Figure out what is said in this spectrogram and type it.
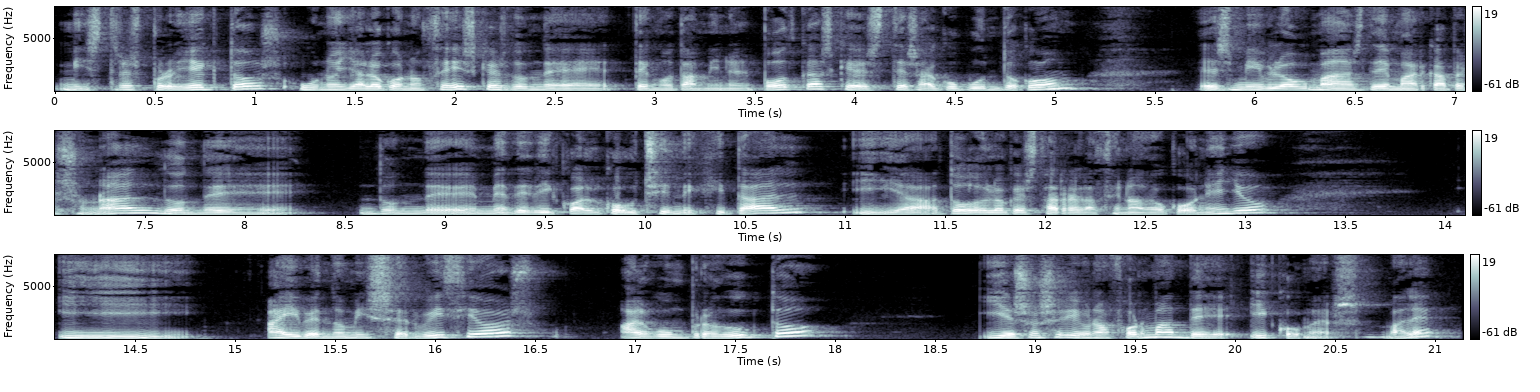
mis tres proyectos. Uno ya lo conocéis, que es donde tengo también el podcast, que es tesacu.com. Es mi blog más de marca personal, donde, donde me dedico al coaching digital y a todo lo que está relacionado con ello. Y ahí vendo mis servicios, algún producto, y eso sería una forma de e-commerce, ¿vale?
